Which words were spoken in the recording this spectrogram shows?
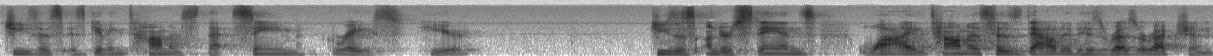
Jesus is giving Thomas that same grace here. Jesus understands why Thomas has doubted his resurrection,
